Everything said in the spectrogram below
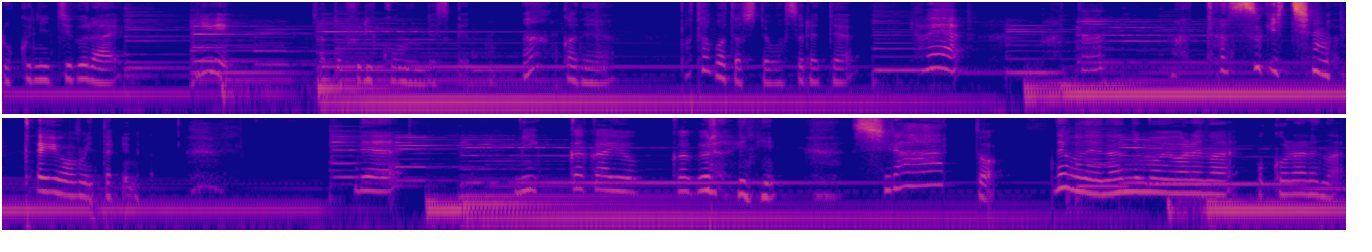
6日ぐらいにちゃんと振り込むんですけどなんかねバタバタして忘れてやべえまたまた過ぎちまったよみたいな。で3日か4日ぐらいにしらーっと。でもね何にも言われない。怒られない。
